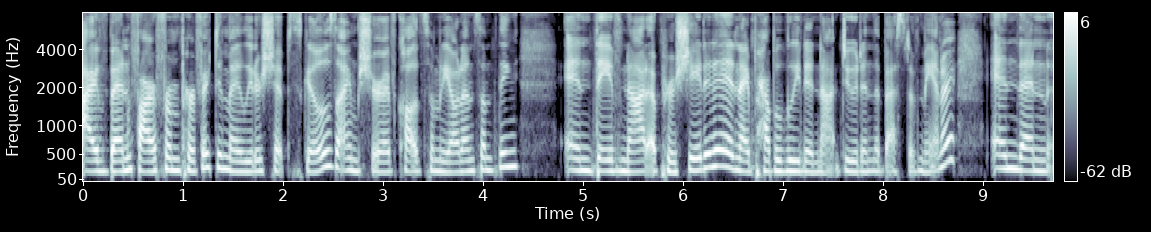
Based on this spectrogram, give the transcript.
I've been far from perfect in my leadership skills. I'm sure I've called somebody out on something and they've not appreciated it and I probably did not do it in the best of manner. And then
